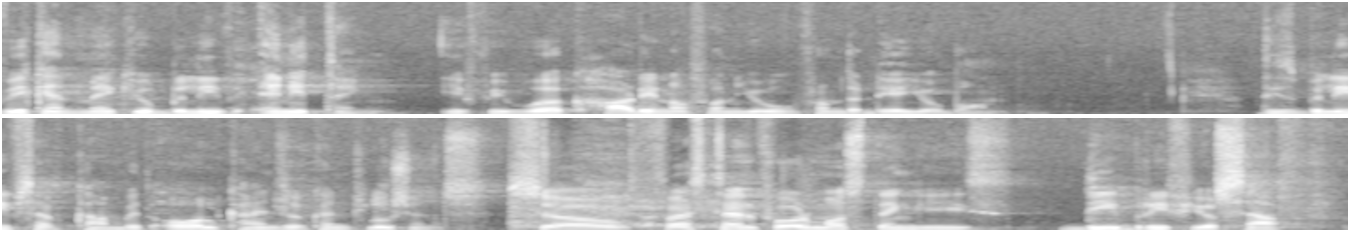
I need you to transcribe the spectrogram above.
We can make you believe anything if we work hard enough on you from the day you're born. These beliefs have come with all kinds of conclusions. So, first and foremost thing is debrief yourself.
